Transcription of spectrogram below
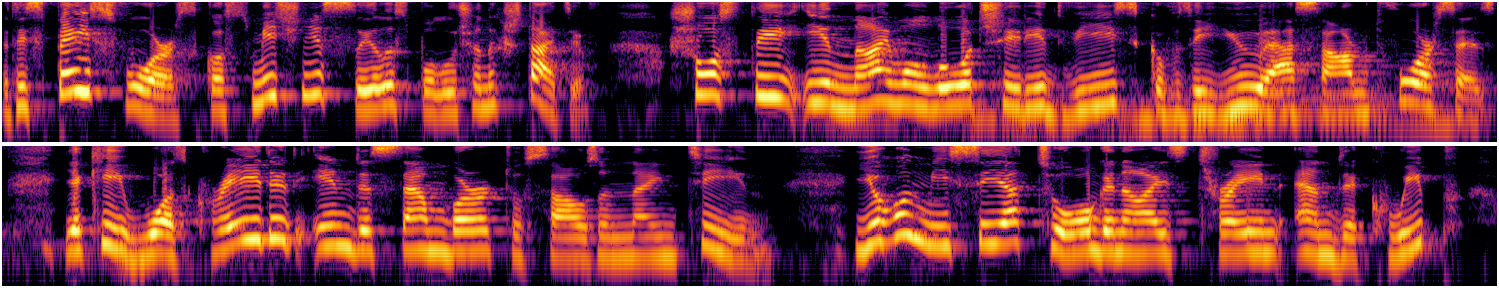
The Space Force – космічні сили Сполучених Штатів, шостий і наймолодший рід військ в the US Armed Forces, який was created in December 2019. Його місія – to organize, train and equip –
